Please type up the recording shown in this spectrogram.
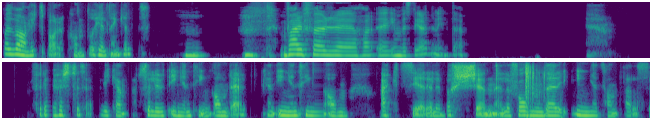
på ett vanligt sparkonto helt enkelt. Mm. Varför eh, har, eh, investerade ni inte? För det första, vi kan absolut ingenting om det. Vi kan ingenting om aktier eller börsen eller fonder, inget sånt alls.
